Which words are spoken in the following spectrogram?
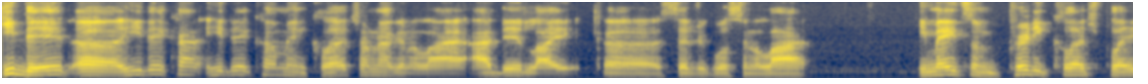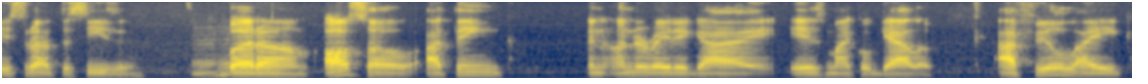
He did. Uh, he did kind. Of, he did come in clutch. I'm not gonna lie. I did like uh Cedric Wilson a lot. He made some pretty clutch plays throughout the season. Mhm. But um, also, I think an underrated guy is Michael Gallup. I feel like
